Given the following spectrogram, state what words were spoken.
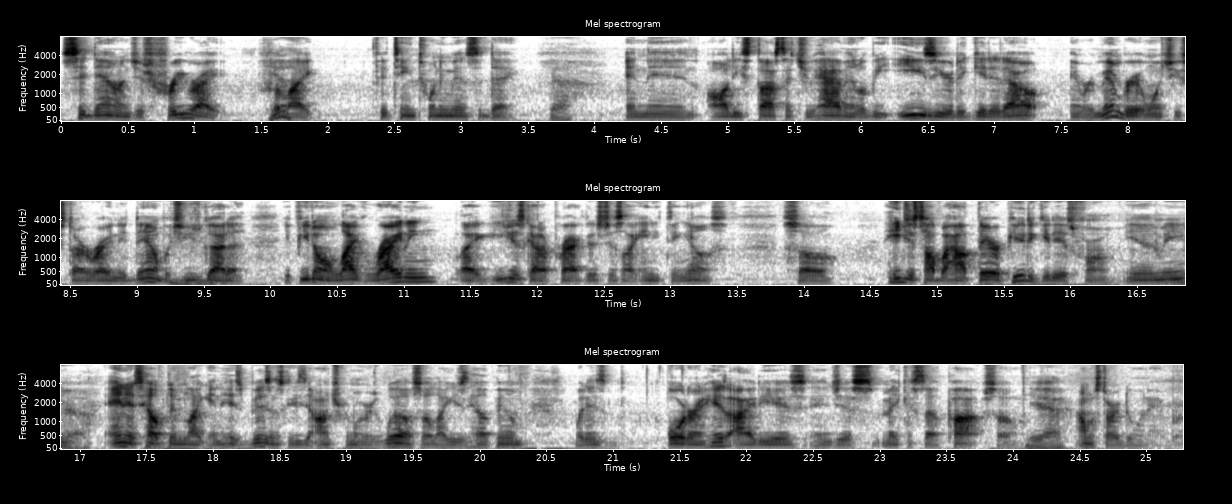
sit down and just free write for Yeah. like 15, 20 minutes a day. yeah. and then all these thoughts that you have, it'll be easier to get it out and remember it once you start writing it down. But Mm-hmm. you gotta, if you don't like writing, like you just gotta practice, just like anything else. So he just talked about how therapeutic it is for him. You know what I mean? Yeah. And it's helped him like in his business because he's an entrepreneur as well. So like, you just help him with his ordering his ideas and just making stuff pop. So Yeah. I'm gonna start doing that, bro.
